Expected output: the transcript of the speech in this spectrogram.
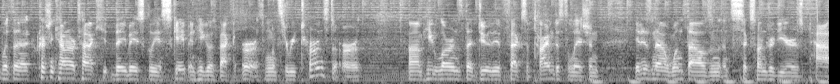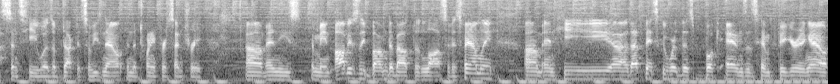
with a Christian counterattack, they basically escape, and he goes back to Earth. Once he returns to Earth, um, he learns that due to the effects of time distillation, it is now 1,600 years past since he was abducted. So he's now in the 21st century. Um, and he's, I mean, obviously bummed about the loss of his family. Um, and he, uh, that's basically where this book ends, is him figuring out,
